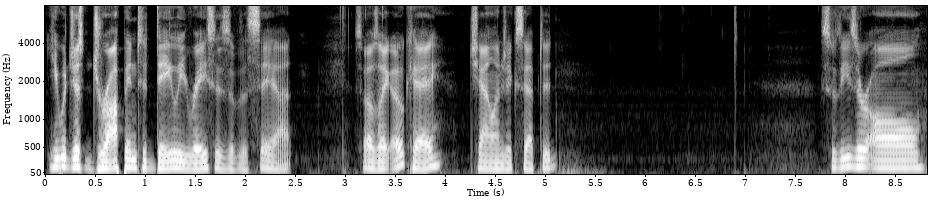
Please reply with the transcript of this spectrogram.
he would just drop into daily races of the Seat. So I was like, okay, challenge accepted. So these are all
